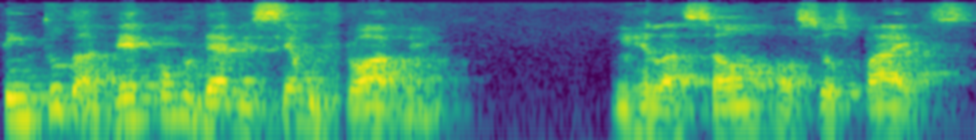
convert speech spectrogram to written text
tem tudo a ver como deve ser um jovem em relação aos seus pais.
